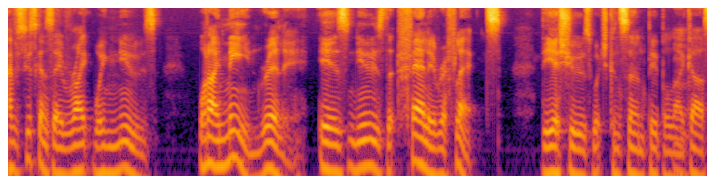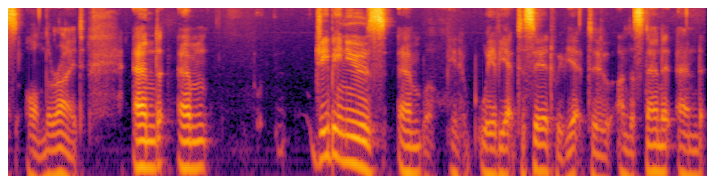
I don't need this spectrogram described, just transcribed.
I was just going to say right wing news. What I mean really is news that fairly reflects the issues which concern people like us on the right. And um, GB News, um, well, you know, we have yet to see it, we've yet to understand it, and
